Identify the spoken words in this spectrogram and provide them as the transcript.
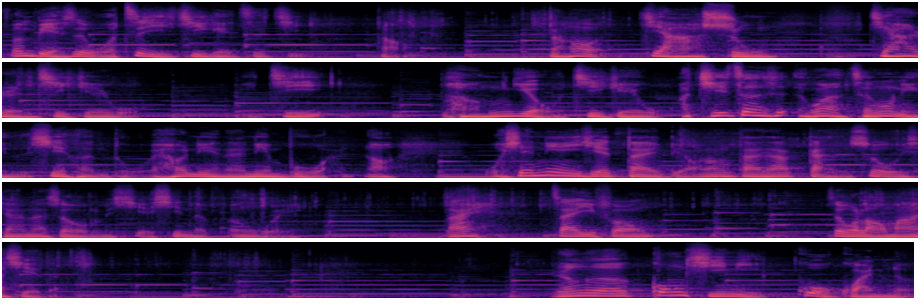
分别是我自己寄给自己，好，然后家书家人寄给我，以及朋友寄给我啊。其实这是我想成功你的信很多，然后念来念不完啊。我先念一些代表，让大家感受一下那时候我们写信的氛围。来。再一封，这我老妈写的。人儿，恭喜你过关了。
